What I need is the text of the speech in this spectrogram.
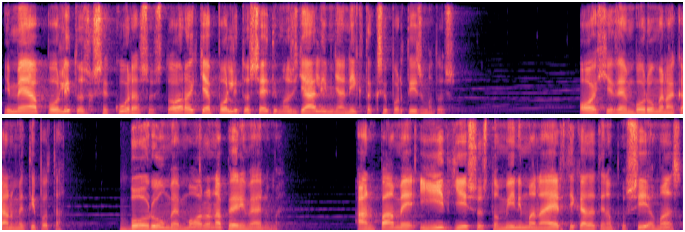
Είμαι απολύτως ξεκούραστος τώρα και απολύτως έτοιμος για άλλη μια νύχτα ξεπορτίσματος. Όχι, δεν μπορούμε να κάνουμε τίποτα. Μπορούμε μόνο να περιμένουμε. Αν πάμε οι ίδιοι, ίσως το μήνυμα να έρθει κατά την απουσία μας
